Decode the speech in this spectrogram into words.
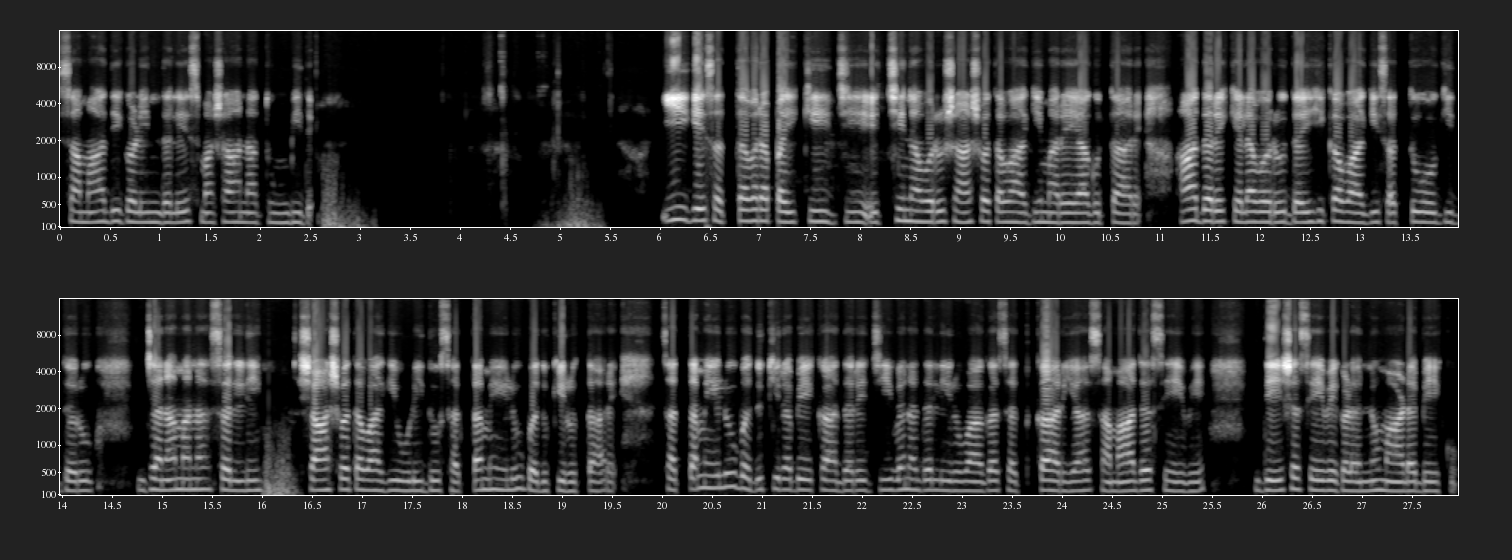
ಸಮಾಧಿಗಳಿಂದಲೇ ಸ್ಮಶಾನ ತುಂಬಿದೆ. ಹೀಗೆ ಸತ್ತವರ ಪೈಕಿ ಜಿ ಹೆಚ್ಚಿನವರು ಶಾಶ್ವತವಾಗಿ ಮರೆಯಾಗುತ್ತಾರೆ. ಆದರೆ ಕೆಲವರು ದೈಹಿಕವಾಗಿ ಸತ್ತು ಹೋಗಿದ್ದರು ಜನಮನಸಲ್ಲಿ ಶಾಶ್ವತವಾಗಿ ಉಳಿದು ಸತ್ತ ಮೇಲೂ ಬದುಕಿರುತ್ತಾರೆ. ಸತ್ತ ಮೇಲೂ ಬದುಕಿರಬೇಕಾದರೆ ಜೀವನದಲ್ಲಿರುವಾಗ ಸತ್ಕಾರ್ಯ, ಸಮಾಜ ಸೇವೆ, ದೇಶ ಸೇವೆಗಳನ್ನು ಮಾಡಬೇಕು.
